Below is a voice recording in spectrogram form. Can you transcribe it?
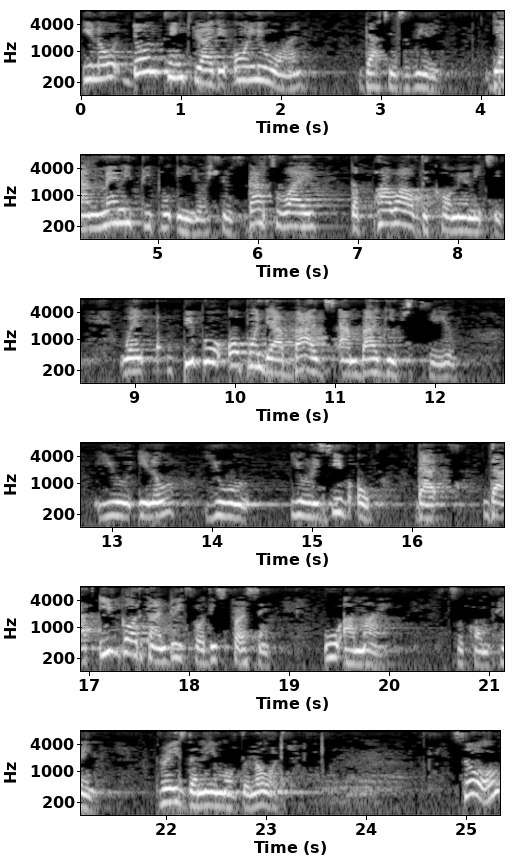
You know, don't think you are the only one that is weary. There are many people in your shoes. That's why the power of the community. When people open their bags and baggage to you, you, you know, you, you receive hope that that if God can do it for this person, who am I to complain? Praise the name of the Lord. So,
